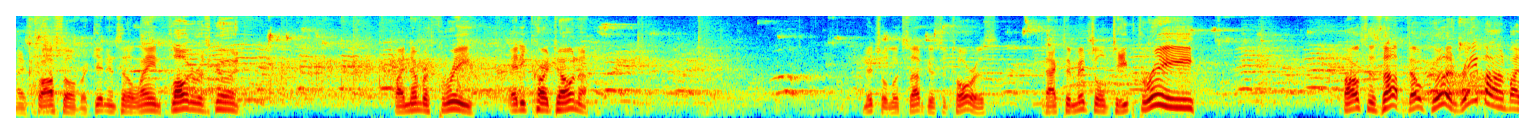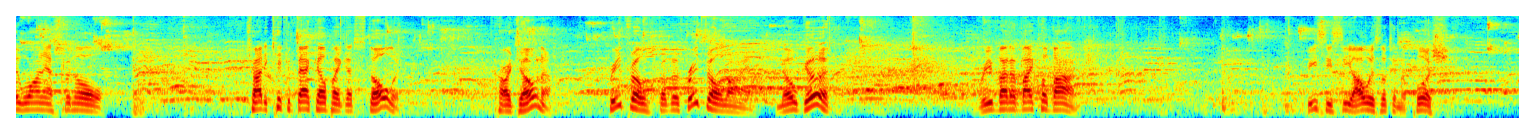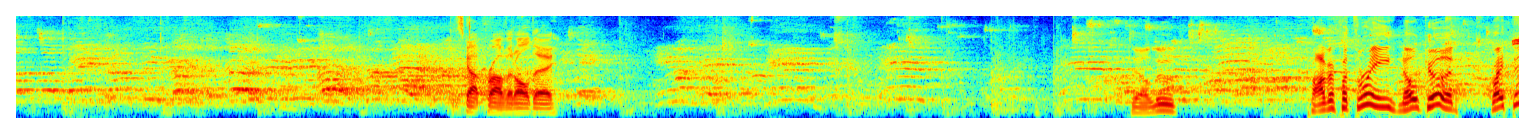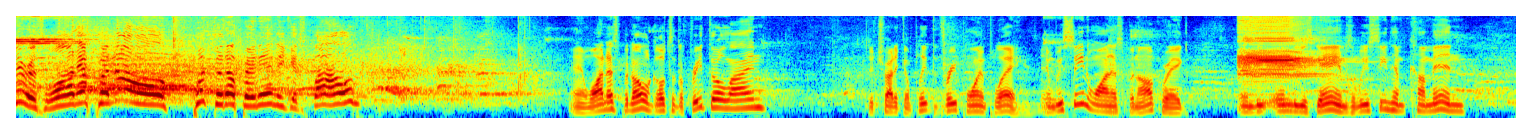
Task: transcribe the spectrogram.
Nice crossover, getting into the lane. Floater is good. By number three, Eddie Cardona. Mitchell looks up, gets to Torres. Back to Mitchell, deep three. Bounces up, no good. Rebound by Juan Espinal. Tried to kick it back out, but it got stolen. Cardona, free throw from the free throw line, no good. Rebounded by Coban. BCC always looking to push. He's got Provitt all day. Del Provitt for three, no good. Right there is Juan Espinal. Puts it up and in. He gets fouled. And Juan Espinal will go to the free throw line to try to complete the three point play. And we've seen Juan Espinal, Craig, in, the, in these games, and we've seen him come in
